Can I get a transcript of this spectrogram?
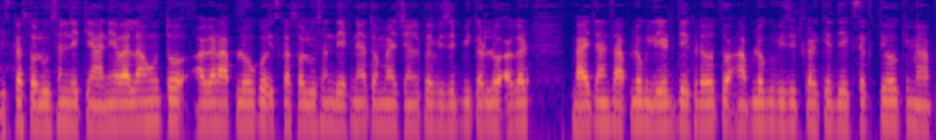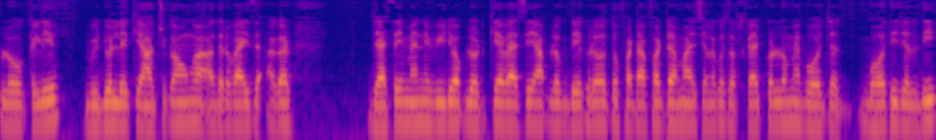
इसका सॉल्यूशन लेके आने वाला हूँ। तो अगर आप लोगों को इसका सॉल्यूशन देखना है तो हमारे चैनल पर विज़िट भी कर लो। अगर बाय चांस आप लोग लेट देख रहे हो तो आप लोग विज़िट करके देख सकते हो कि मैं आप लोगों के लिए वीडियो लेके आ चुका हूँ। अदरवाइज़ अगर जैसे ही मैंने वीडियो अपलोड किया, वैसे ही आप लोग देख रहे हो तो फटाफट हमारे चैनल को सब्सक्राइब कर लो। मैं बहुत बहुत ही जल्दी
